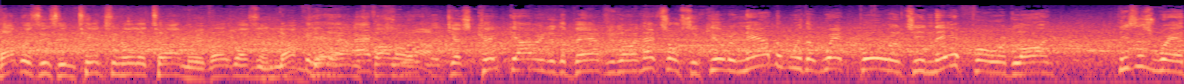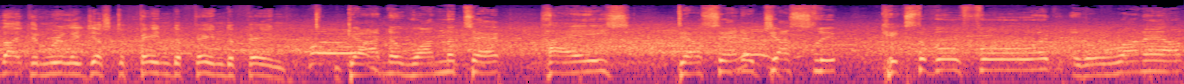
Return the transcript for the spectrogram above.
That was his intention all the time, Riewoldt, wasn't it? Knock it Yeah, down, follow absolutely. up. Just keep going to the boundary line. That's all secured. And now that with a wet ball, it's in their forward line. This is where they can really just defend, defend, defend. Gardiner won the tap. Hayes, Dal Santo just slipped, kicks the ball forward. It'll run out.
